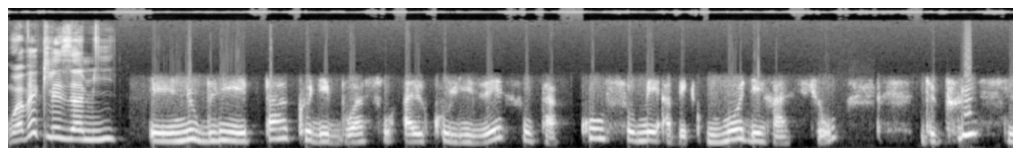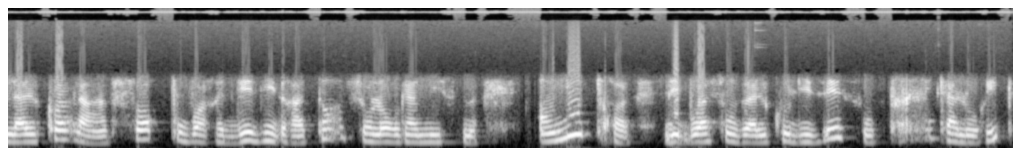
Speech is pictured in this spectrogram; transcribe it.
ou avec les amis. Et n'oubliez pas que les boissons alcoolisées sont à consommer avec modération. De plus, l'alcool a un fort pouvoir déshydratant sur l'organisme. En outre, les boissons alcoolisées sont très caloriques,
